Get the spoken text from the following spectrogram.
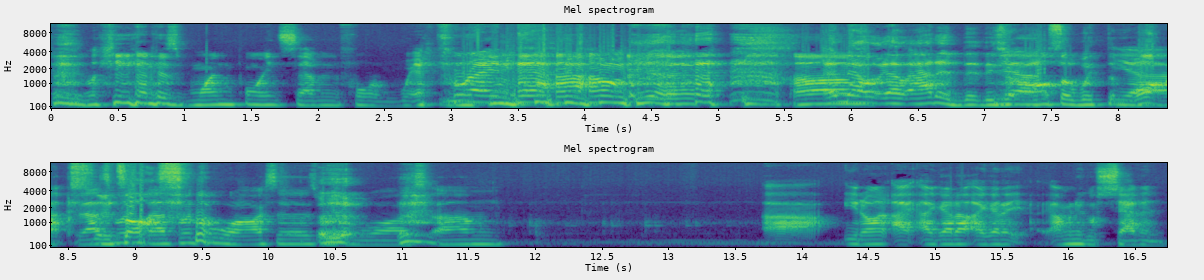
well, looking at his 1.74 whip right now. Um, and now, now added that these yeah. are also with the yeah, walks. That's it's what, also, that's what the walks is. With the walks. Um, uh, you know what? I, I gotta, I gotta, I'm gonna go seven.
